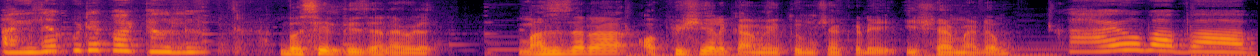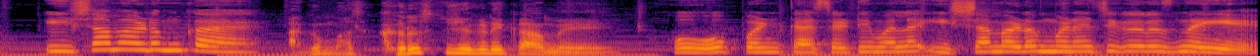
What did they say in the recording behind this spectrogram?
आईला कुठे पाठवलं? बसेल ती जरा वेळ. माझं जरा ऑफिशियल काम आहे तुमच्याकडे ईशा मॅडम. काय हो बाबा? ईशा मॅडम काय? अगं माझं खरंच तुझ्याकडे काम आहे. हो पण त्यासाठी मला ईशा मॅडम म्हणायची गरज नाहीये.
